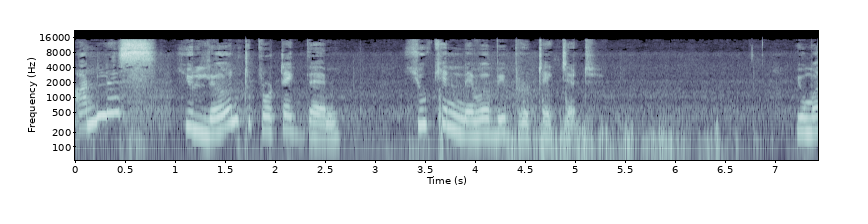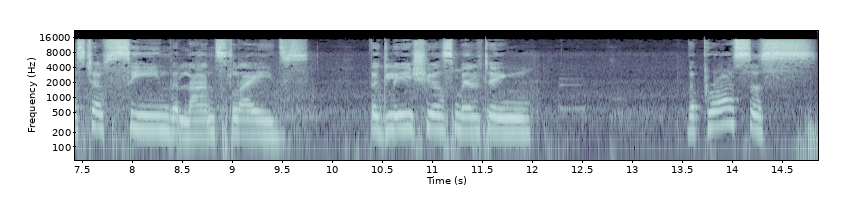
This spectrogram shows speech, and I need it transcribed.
Unless you learn to protect them, you can never be protected. You must have seen the landslides, the glaciers melting, the process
